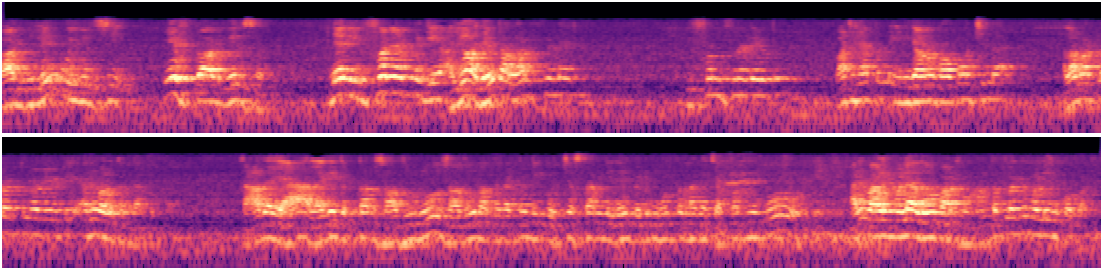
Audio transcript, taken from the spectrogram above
God willing we will see if God wills అని నేను ఇఫ్ అనేప్పటికీ అయ్యో అదేమిటి అలా అంటున్నాడే? ఇఫ్ అంటున్నాడు ఏమిటి వాట్ హ్యాపన్ ఇంకేమైనా కోపం వచ్చిందా? అలా మాట్లాడుతున్నాడు ఏమిటి అని వాళ్ళు కదా కాదయ్యా అలాగే చెప్తారు సాధువులు సాధువులు అంతకంటే నీకు వచ్చేస్తాను ఇదే పెళ్ళి ముహూర్తంలాగా చెప్పదు నీకు? అని వాళ్ళకి మళ్ళీ అదో పాఠం. అంతట్లోకి మళ్ళీ ఇంకో పాఠం.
